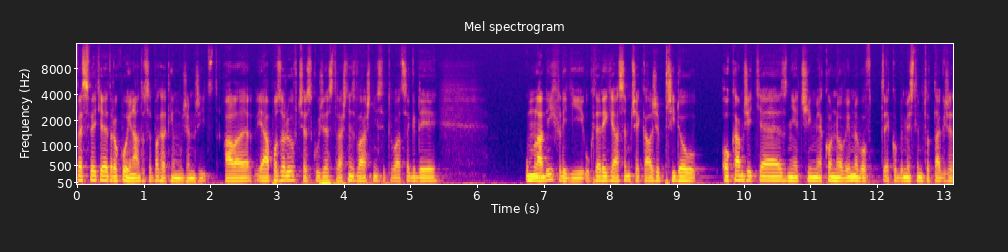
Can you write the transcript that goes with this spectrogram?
Ve světě je trochu jiná, to se pak taky můžem říct, ale já pozoruju v Česku, že je strašně zvláštní situace, kdy u mladých lidí, u kterých já jsem čekal, že přijdou okamžitě s něčím jako novým, nebo v, jako by myslím to tak, že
